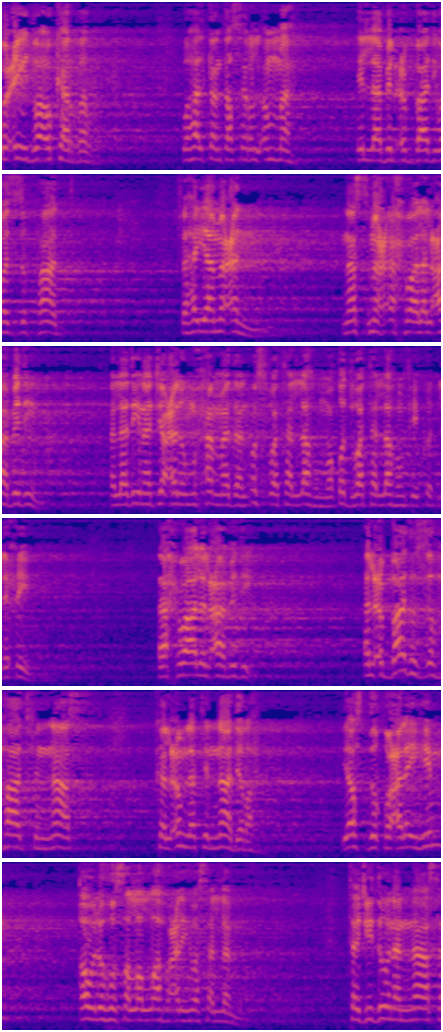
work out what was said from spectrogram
أعيد وأكرر وهل تنتصر الأمة إلا بالعباد والزهاد؟ فهيا معا نسمع أحوال العابدين الذين جعلوا محمدا أسوة لهم وقدوة لهم في كل حين. أحوال العابدين العباد الزهاد في الناس كالعملة النادرة يصدق عليهم قوله صلى الله عليه وسلم تجدون الناس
